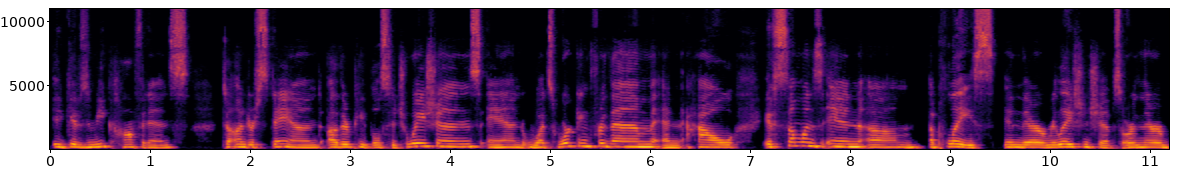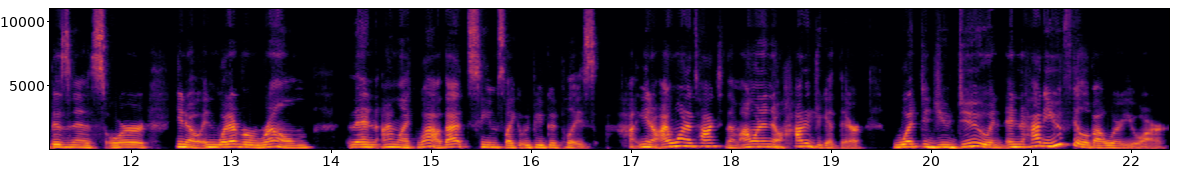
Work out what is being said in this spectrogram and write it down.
it gives me confidence to understand other people's situations and what's working for them and how if someone's in um, a place in their relationships or in their business or you know in whatever realm then i'm like wow that seems like it would be a good place. You know i want to talk to them. I want to know how did you get there? What did you do? And, and how do you feel about where you are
